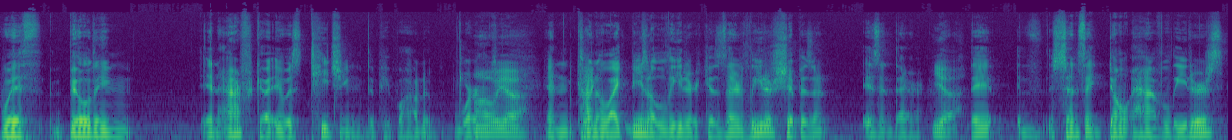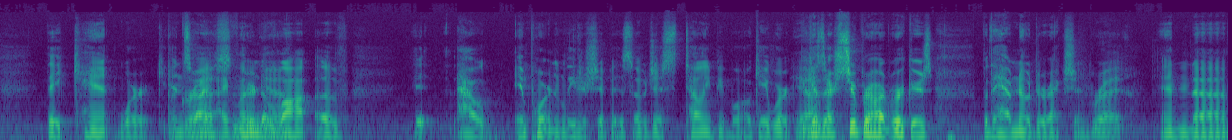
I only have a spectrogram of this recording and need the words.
with building in Africa, it was teaching the people how to work Oh yeah. and kind of like- like, being a leader because their leadership isn't isn't there. Yeah. They since they don't have leaders, they can't work. And so I, I learned a yeah. lot of how important leadership is. So just telling people, okay, work Yeah. because they're super hard workers, but they have no direction. Right. And uh,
